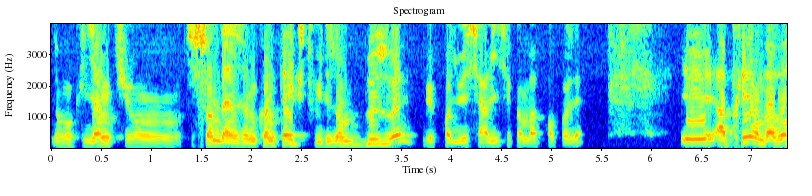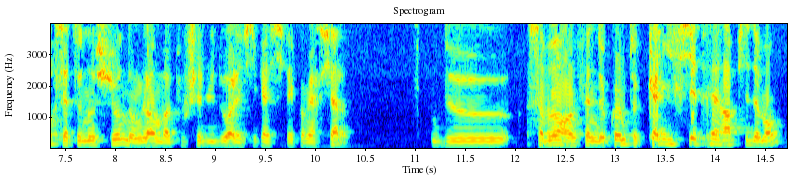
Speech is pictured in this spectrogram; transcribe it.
donc aux clients qui, ont, qui sont dans un contexte où ils ont besoin du produit et service qu'on va proposer. Et après, on va avoir cette notion, donc là, on va toucher du doigt l'efficacité commerciale, de savoir en fin de compte qualifier très rapidement.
